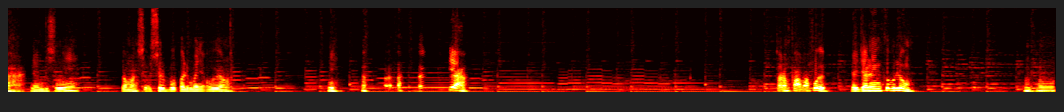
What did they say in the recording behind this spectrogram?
Ha, dan di sini kita masuk server paling banyak orang. Ni. Ha. Ya. Tak nampak apa-apa. Dah jalan ke belum? Hmm.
